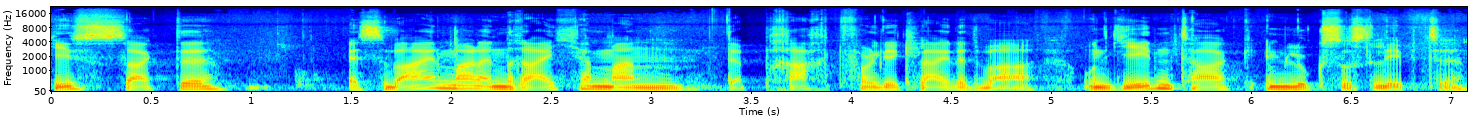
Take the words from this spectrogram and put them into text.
Jesus sagte, es war einmal ein reicher Mann, der prachtvoll gekleidet war und jeden Tag im Luxus lebte.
